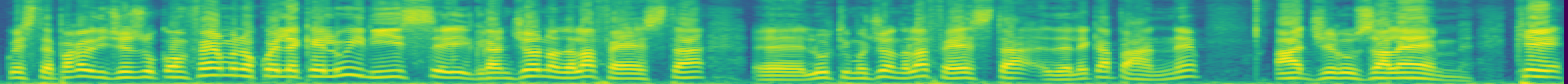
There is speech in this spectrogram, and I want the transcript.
queste parole di Gesù confermano quelle che lui disse il gran giorno della festa, eh, l'ultimo giorno della festa delle capanne, a Gerusalemme, che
